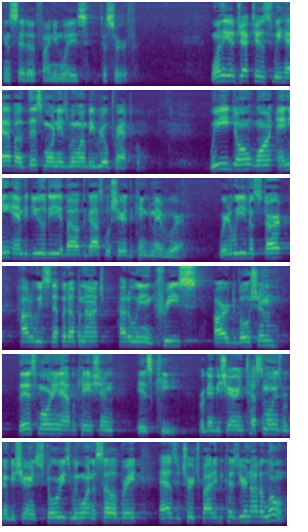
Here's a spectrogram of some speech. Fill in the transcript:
instead of finding ways to serve. One of the objectives we have of this morning is we want to be real practical. We don't want any ambiguity about the gospel shared, the kingdom everywhere. Where do we even start? How do we step it up a notch? How do we increase our devotion? This morning application is key. We're going to be sharing testimonies. We're going to be sharing stories. We want to celebrate as a church body because you're not alone.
